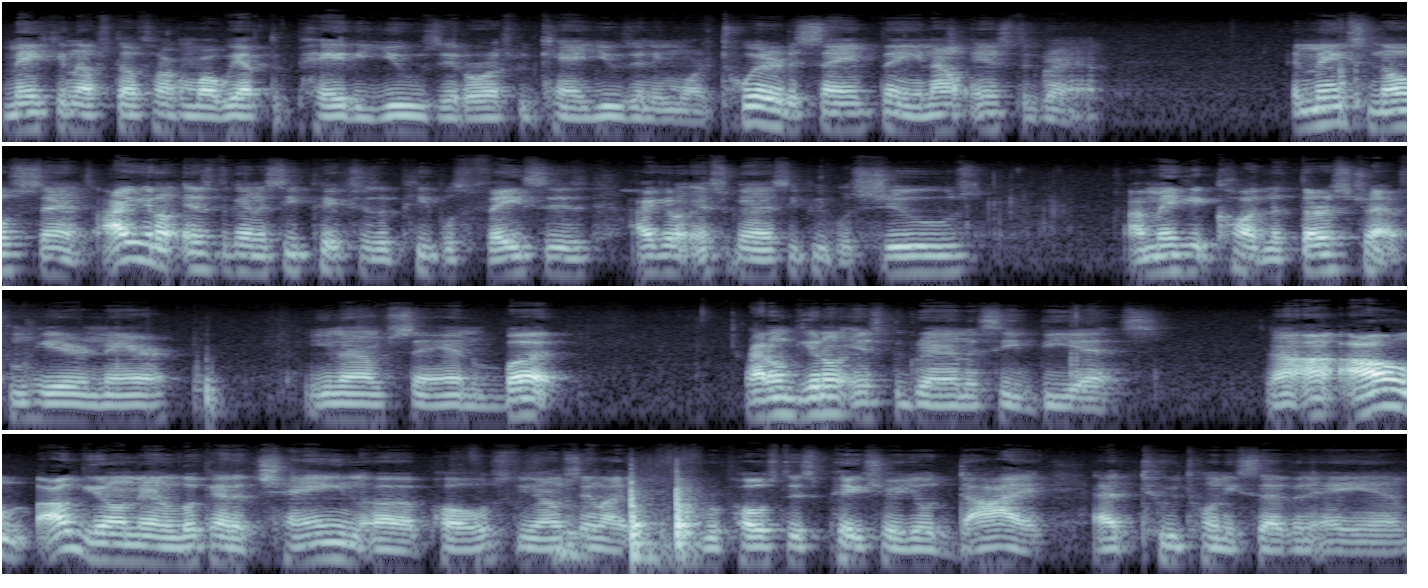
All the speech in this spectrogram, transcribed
making up stuff talking about we have to pay to use it or else we can't use it anymore. Twitter the same thing, now Instagram. It makes no sense. I get on Instagram to see pictures of people's faces. I get on Instagram to see people's shoes. I may get caught in a thirst trap from here and there. You know what I'm saying? But I don't get on Instagram to see BS. Now I, will I'll get on there and look at a chain uh, post. You know what I'm saying? Like repost this picture, you'll die at 2:27 a.m.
